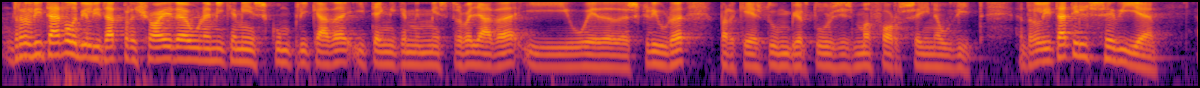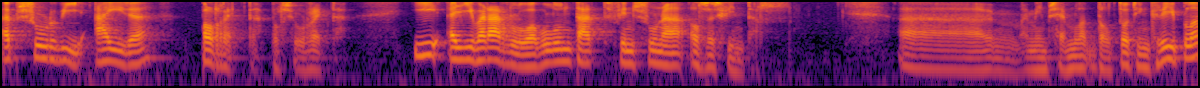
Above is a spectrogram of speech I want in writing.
en realitat, l'habilitat per això era una mica més complicada i tècnicament més treballada i ho he de descriure perquè és d'un virtuosisme força inaudit. En realitat, ell sabia absorbir aire pel recte, pel seu recte, i alliberar-lo a voluntat fent sonar els esfínters. Uh, a mi em sembla del tot increïble,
